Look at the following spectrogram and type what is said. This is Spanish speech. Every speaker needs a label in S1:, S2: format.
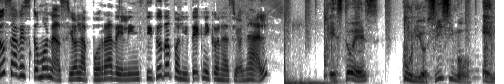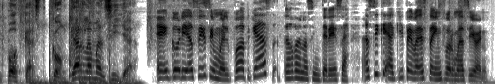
S1: ¿Tú sabes cómo nació la porra del Instituto Politécnico Nacional?
S2: Esto es Curiosísimo, el podcast con Carla Mancilla.
S1: En Curiosísimo el podcast, todo nos interesa, así que aquí te va esta información.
